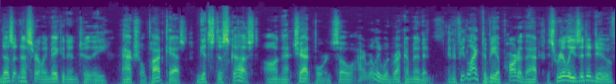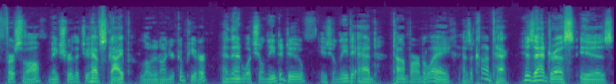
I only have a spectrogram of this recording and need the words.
doesn't necessarily make it into the actual podcast gets discussed on that chat board. So I really would recommend it. And if you'd like to be a part of that, it's real easy to do. First of all, make sure that you have Skype loaded on your computer. And then what you'll need to do is you'll need to add Tom Barbalet as a contact. His address is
